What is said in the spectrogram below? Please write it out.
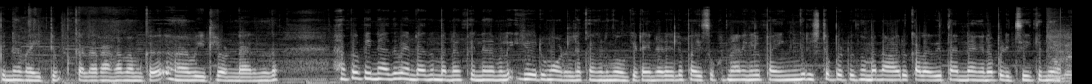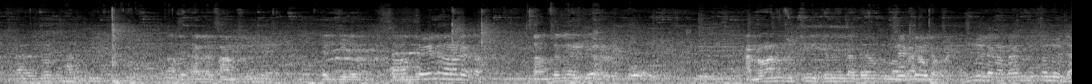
പിന്നെ വൈറ്റും കളറാണ് നമുക്ക് വീട്ടിലുണ്ടായിരുന്നത്. അപ്പോൾ പിന്നെ അത് വേണ്ടാന്ന് പറഞ്ഞാൽ പിന്നെ നമ്മൾ ഈ ഒരു മോഡലൊക്കെ അങ്ങനെ നോക്കിയിട്ട് അതിന്റെ ഇടയിൽ പൈസ കൊടുക്കുകയാണെങ്കിൽ ഭയങ്കര ഇഷ്ടപ്പെട്ടു എന്ന് പറഞ്ഞാൽ ആ ഒരു കളറിൽ തന്നെ അങ്ങനെ പിടിച്ചിരിക്കുന്നതാണ്. അല്ല സാംസങ് എൽ ജിയുടെ സാംസങ് എൽ ജി കണ്ടവാനും സ്വിച്ച് നിൽക്കുന്നില്ലാത്ത ഒന്നുമില്ല കണ്ടാലും ഒന്നുമില്ല.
